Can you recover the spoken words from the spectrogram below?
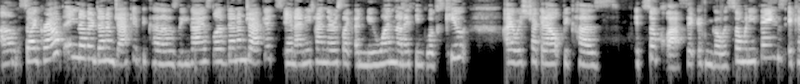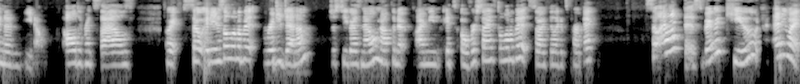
Um, so I grabbed another denim jacket because you guys love denim jackets and anytime there's like a new one that I think looks cute, I always check it out because it's so classic. It can go with so many things. It can, uh, you know, all different styles. Okay, so it is a little bit rigid denim, just so you guys know. Not that it, I mean, it's oversized a little bit, so I feel like it's perfect. So I like this, very cute. Anyway,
